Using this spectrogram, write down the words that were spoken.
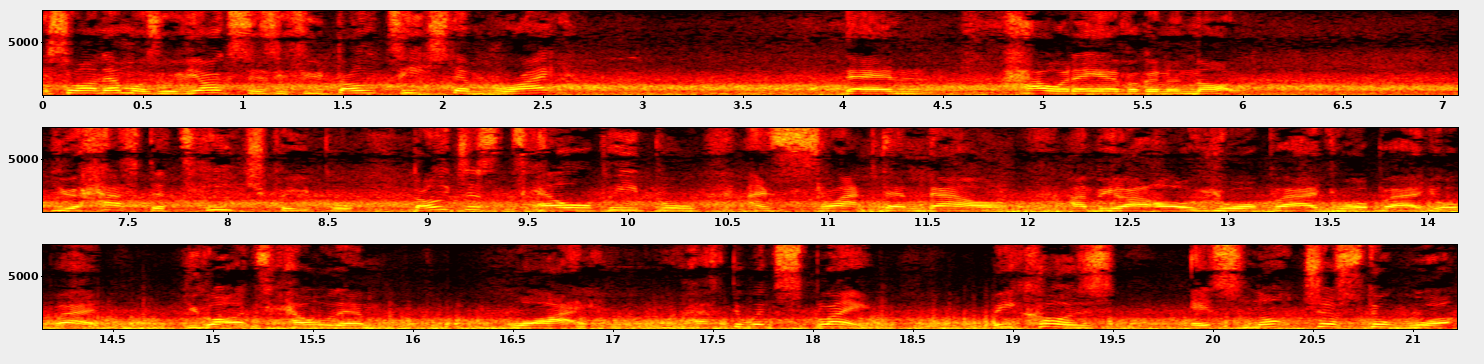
it's one of them ones with youngsters, if you don't teach them right, then how are they ever going to know? You have to teach people. Don't just tell people and slap them down and be like, oh, you're bad, you're bad, you're bad. You got to tell them why. You have to explain. Because it's not just the what,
